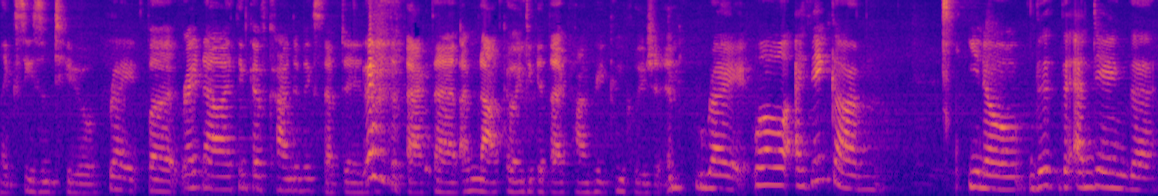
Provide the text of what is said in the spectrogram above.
like season two. Right. But right now, I think I've kind of accepted the fact that I'm not going to get that concrete conclusion. Right. Well, I think um, you know the the ending the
